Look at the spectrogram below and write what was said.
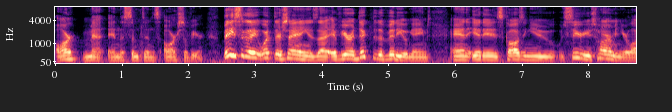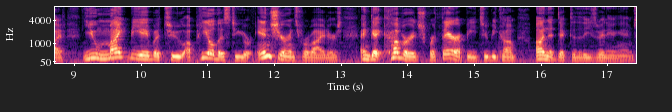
are met and the symptoms are severe. Basically, what they're saying is that if you're addicted to video games and it is causing you serious harm in your life, you might be able to appeal this to your insurance providers and get coverage for therapy to become unaddicted to these video games.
